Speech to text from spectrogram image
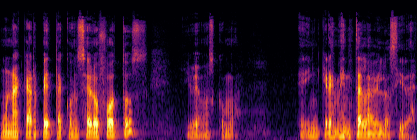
una carpeta con cero fotos y vemos cómo incrementa la velocidad.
